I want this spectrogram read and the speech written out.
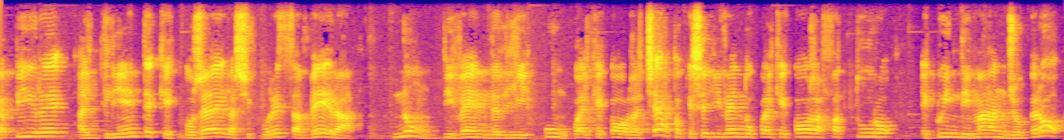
capire al cliente che cos'è la sicurezza vera, non di vendergli un qualche cosa. Certo che se gli vendo qualche cosa fatturo e quindi mangio, però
